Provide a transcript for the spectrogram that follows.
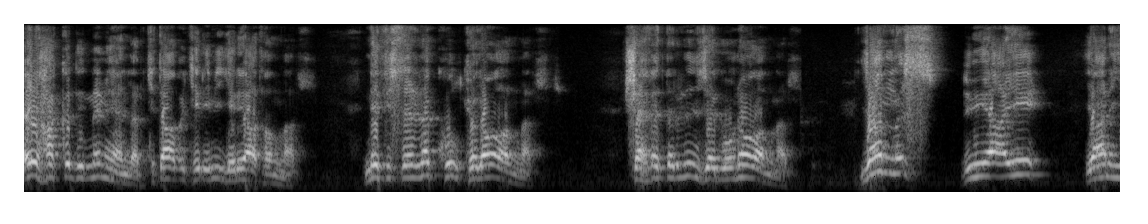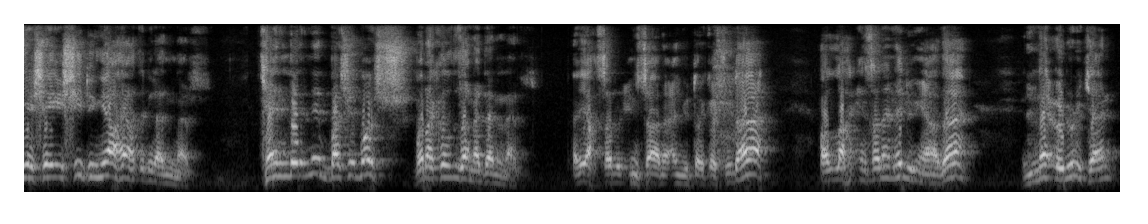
Ey hakkı dinlemeyenler! Kitabı kerimi geriye atanlar! Nefislerine kul köle olanlar! Şehvetlerinin zebuni olanlar! Yalnız dünyayı yani yaşayışı dünya hayatı bilenler! Kendilerini başıboş bırakıldı zannedenler! Yahsabül insanı en yutreke suda Allah insana ne dünyada ne ölürken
